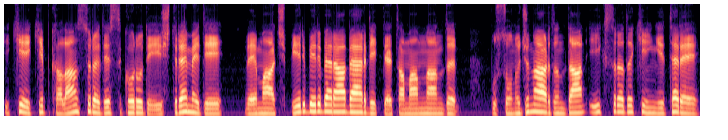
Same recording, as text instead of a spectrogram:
iki ekip kalan sürede skoru değiştiremedi ve maç 1-1 beraberlikle tamamlandı. Bu sonucun ardından ilk sıradaki İngiltere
